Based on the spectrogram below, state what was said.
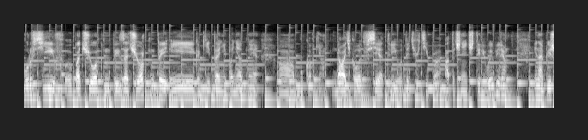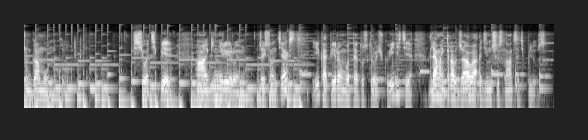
курсив, подчеркнутый, зачеркнутый и какие-то непонятные э, буковки. Давайте-ка вот все три вот этих типа, а точнее четыре выберем и напишем гомункул. Все, теперь а, генерируем JSON текст и копируем вот эту строчку. Видите? Для Minecraft Java 1.16+.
